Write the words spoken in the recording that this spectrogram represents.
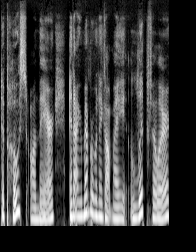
to post on there. And I remember when I got my lip filler,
